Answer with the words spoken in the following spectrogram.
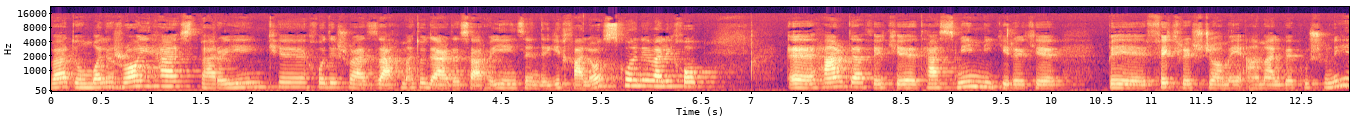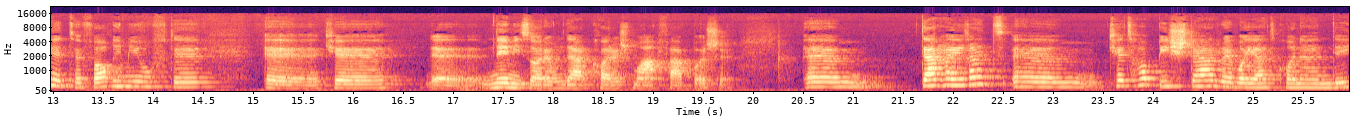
و دنبال راهی هست برای اینکه خودش رو از زحمت و دردسرهای این زندگی خلاص کنه. ولی خب هر دفعه که تصمیم می‌گیره که به فکرش جامعه عمل بپوشونه اتفاقی میفته که نمی‌ذاره اون در کارش موفق باشه. در حقیقت کتاب بیشتر روایت کننده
